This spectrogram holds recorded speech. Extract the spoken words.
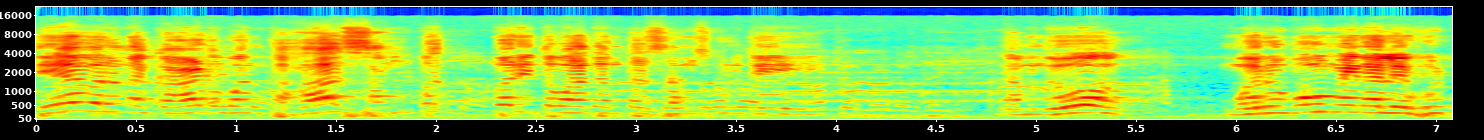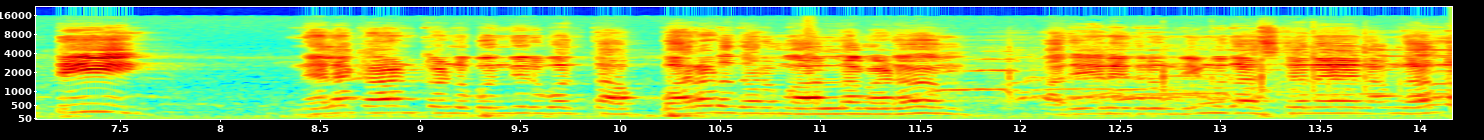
ದೇವರನ್ನ ಕಾಡುವಂತಹ ಸಂಪತ್ಭರಿತವಾದಂತಹ ಸಂಸ್ಕೃತಿ. ನಮ್ದು ಮರುಭೂಮಿನಲ್ಲಿ ಹುಟ್ಟಿ ನೆಲ ಕಾಣ್ಕೊಂಡು ಬಂದಿರುವಂತಹ ಬರಡು ಧರ್ಮ ಅಲ್ಲ ಮೇಡಮ್ ಅದೇನಿದ್ರು ನಿಮ್ಮದಷ್ಟೇನೆ ನಮ್ದಲ್ಲ.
